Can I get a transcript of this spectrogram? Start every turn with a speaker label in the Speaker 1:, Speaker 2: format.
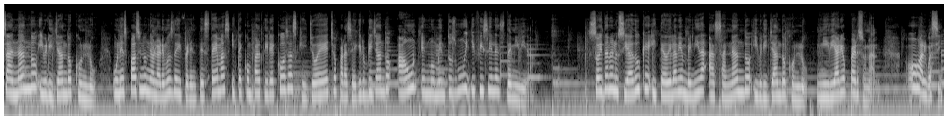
Speaker 1: Sanando y Brillando con Lu, un espacio en donde hablaremos de diferentes temas y te compartiré cosas que yo he hecho para seguir brillando aún en momentos muy difíciles de mi vida. Soy Dana Lucía Duque y te doy la bienvenida a Sanando y Brillando con Lu, mi diario personal, o algo así.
